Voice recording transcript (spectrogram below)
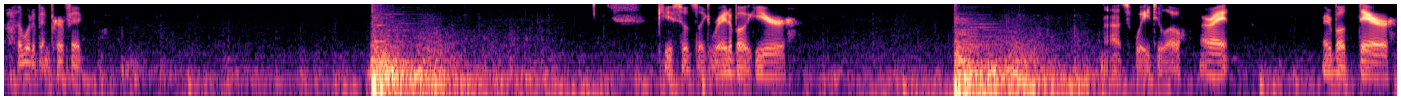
Oh, that would have been perfect. Okay, so it's like right about here. That's way too low. Alright. Right about there.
